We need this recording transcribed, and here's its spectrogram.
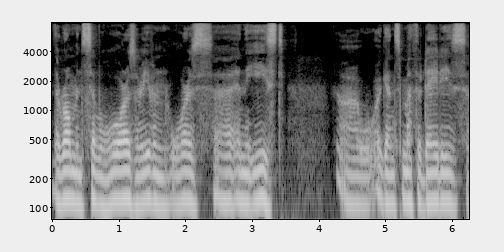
the Roman civil wars or even wars uh, in the East uh, against Mithridates, uh,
